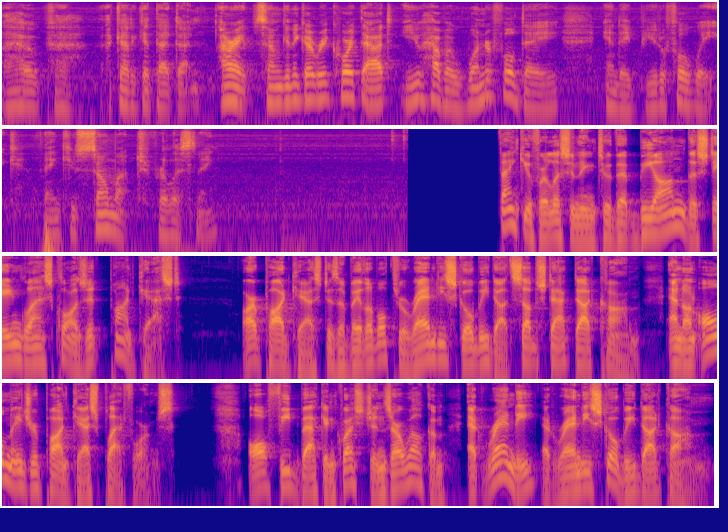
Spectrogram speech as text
I hope uh, I got to get that done. All right, so I'm going to go record that. You have a wonderful day and a beautiful week. Thank you so much for listening. Thank you for listening to the Beyond the Stained Glass Closet podcast. Our podcast is available through randyscobey.substack.com and on all major podcast platforms. All feedback and questions are welcome at randy at randyscobey.com.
